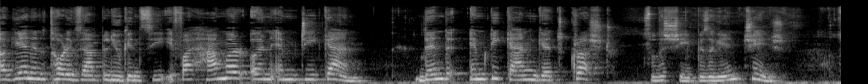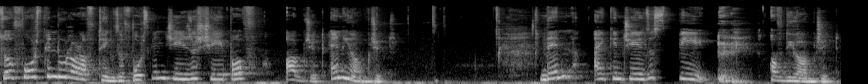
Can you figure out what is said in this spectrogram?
Again in the third example you can see if I hammer an empty can then the empty can gets crushed so the shape is again changed. So force can do a lot of things. A force can change the shape of object any object. Then I can change the speed of the object.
